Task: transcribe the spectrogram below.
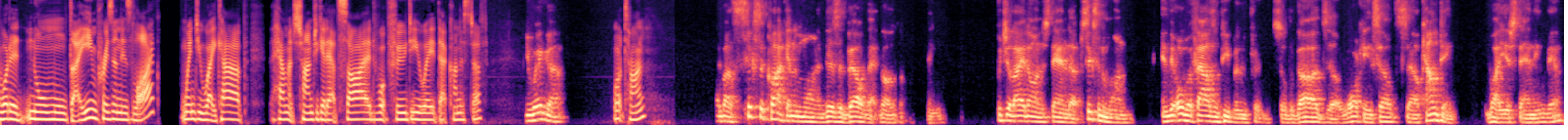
what a normal day in prison is like. When do you wake up? How much time do you get outside? What food do you eat? That kind of stuff. You wake up. What time? About six o'clock in the morning, there's a bell that goes on. Put your light on and stand up. Six in the morning. And there are over a thousand people in the prison. So the guards are walking cell to cell, counting while you're standing there.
